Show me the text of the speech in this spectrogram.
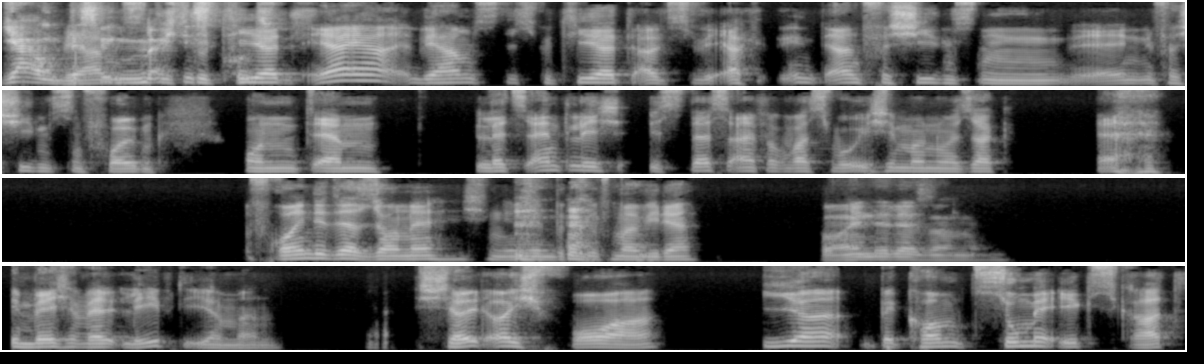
Ja, und wir deswegen möchte ich diskutiert. Ja, ja, wir haben es diskutiert, als wir in, in verschiedensten, in verschiedensten Folgen. Und ähm, letztendlich ist das einfach was, wo ich immer nur sage, äh, Freunde der Sonne, ich nehme den Begriff mal wieder. Freunde der Sonne. In welcher Welt lebt ihr, Mann? Stellt euch vor, ihr bekommt Summe X grad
